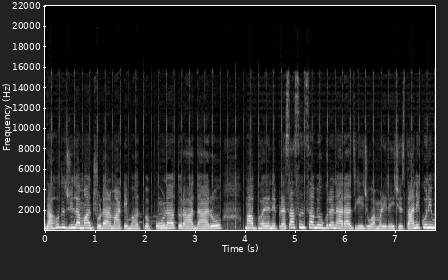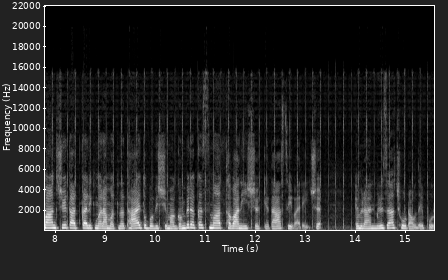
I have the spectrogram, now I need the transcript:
દાહોદ જિલ્લામાં જોડાણ માટે મહત્વપૂર્ણ તો રાહદારોમાં ભય અને પ્રશાસન સામે ઉગ્ર નારાજગી જોવા મળી રહી છે. સ્થાનિકોની માંગ છે તાત્કાલિક મરામત ન થાય તો ભવિષ્યમાં ગંભીર અકસ્માત થવાની શક્યતા સેવાઈ રહી છે. ઇમરાન મિર્ઝા છોટાઉદેપુર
